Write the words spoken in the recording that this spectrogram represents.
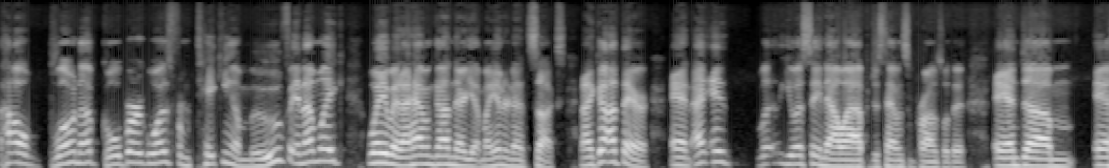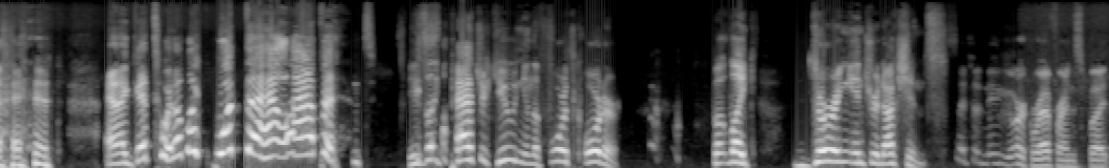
how blown up Goldberg was from taking a move?" And I'm like, "Wait a minute, I haven't gone there yet. My internet sucks." And I got there, and I and USA Now app just having some problems with it, and um and and I get to it, I'm like, "What the hell happened?" He's like Patrick Ewing in the fourth quarter, but like during introductions. Such a New York reference, but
